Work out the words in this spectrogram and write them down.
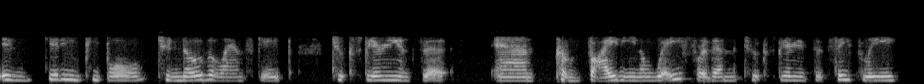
is getting people to know the landscape, to experience it, and providing a way for them to experience it safely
